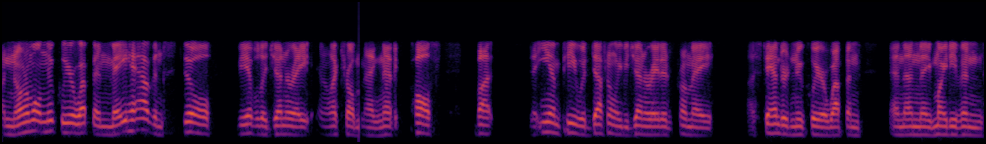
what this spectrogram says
a normal nuclear weapon may have and still be able to generate an electromagnetic pulse. But the EMP would definitely be generated from a, a standard nuclear weapon, and then they might even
